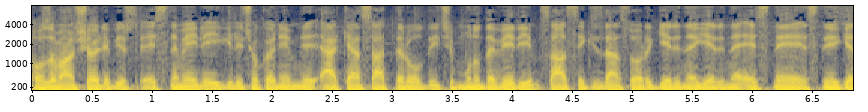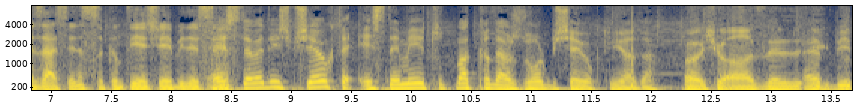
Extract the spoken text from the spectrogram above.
o zaman şöyle bir esneme ile ilgili çok önemli erken saatler olduğu için bunu da vereyim. Saat 8'den sonra gerine gerine esneye esneye gezerseniz sıkıntı yaşayabilirsiniz. Esnemede hiçbir şey yok da esnemeyi tutmak kadar zor bir şey yok dünyada. şu ağızları, Hep bir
